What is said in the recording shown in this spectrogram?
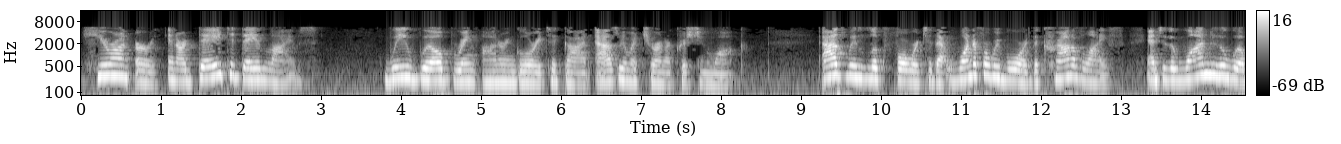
here on earth in our day to day lives, we will bring honor and glory to God as we mature in our Christian walk. As we look forward to that wonderful reward, the crown of life, and to the one who will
